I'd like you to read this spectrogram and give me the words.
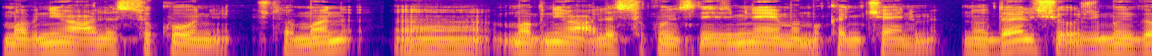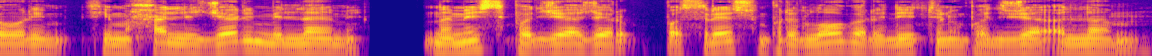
мабниу аля сукуни, что ман э, мабниу аля сукун с неизменяемым окончанием. Но дальше уже мы говорим фи махалли джари миллями, на месте падежа посредством предлога родительного падежа аллам.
